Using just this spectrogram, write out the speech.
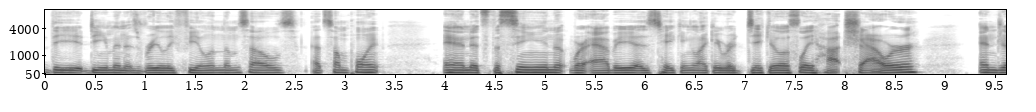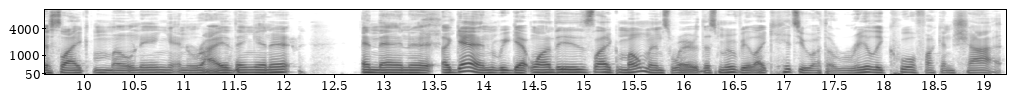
the demon is really feeling themselves at some point and it's the scene where Abby is taking like a ridiculously hot shower and just like moaning and writhing in it. And then uh, again, we get one of these like moments where this movie like hits you with a really cool fucking shot.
